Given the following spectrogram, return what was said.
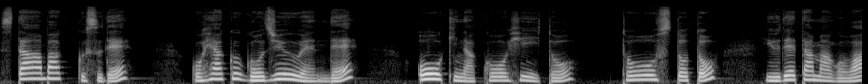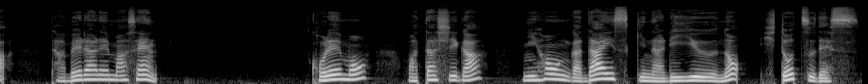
スターバックスで550円で大きなコーヒーとトーストとゆで卵は食べられません。これも私が日本が大好きな理由の一つです。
